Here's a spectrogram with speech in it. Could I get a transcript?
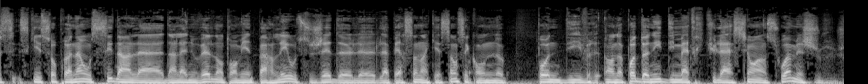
ce qui est surprenant aussi dans la dans la nouvelle dont on vient de parler au sujet de, le- de la personne en question, c'est qu'on n'a pas une livre- on n'a pas donné d'immatriculation en soi, mais je, je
